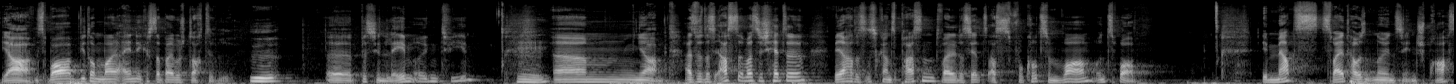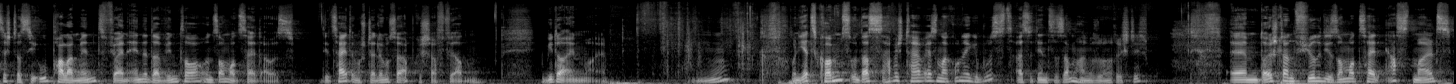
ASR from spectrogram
ja, es war wieder mal einiges dabei, wo ich dachte, äh, bisschen lame irgendwie. Ähm, ja, also das erste, was ich hätte, wäre, das ist ganz passend, weil das jetzt erst vor kurzem war, und zwar im März 2019 sprach sich das EU-Parlament für ein Ende der Winter- und Sommerzeit aus. Die Zeitumstellung soll abgeschafft werden. Wieder einmal. Mhm. Und jetzt kommt's, und das habe ich teilweise noch gar nicht gewusst, also den Zusammenhang so richtig. Ähm, Deutschland führte die Sommerzeit erstmals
